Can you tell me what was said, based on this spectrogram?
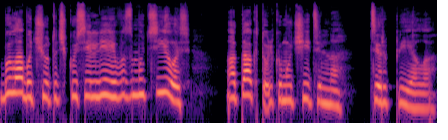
Была бы чуточку сильнее, возмутилась, а так только мучительно терпела.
